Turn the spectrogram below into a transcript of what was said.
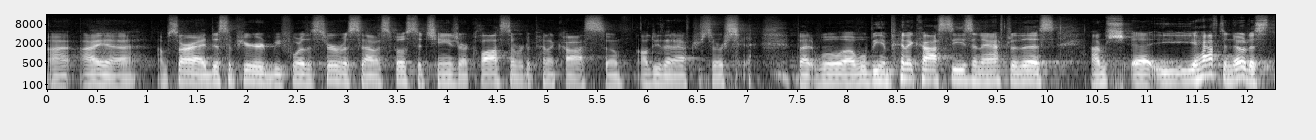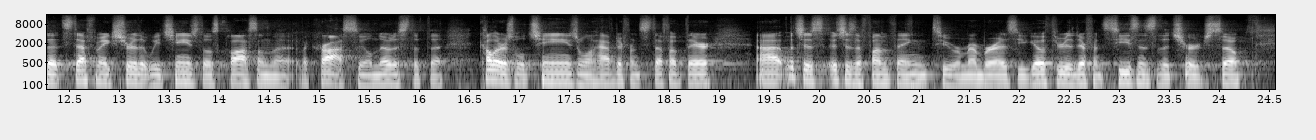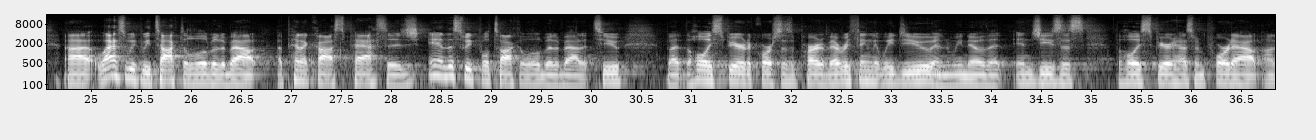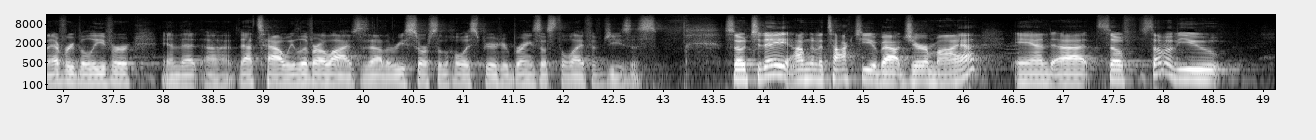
I, I uh, I'm sorry I disappeared before the service. I was supposed to change our cloths over to Pentecost, so I'll do that after service. but we'll uh, we'll be in Pentecost season after this. I'm sh- uh, you have to notice that Steph makes sure that we change those cloths on the, the cross. So you'll notice that the colors will change and we'll have different stuff up there, uh, which is which is a fun thing to remember as you go through the different seasons of the church. So. Uh, last week we talked a little bit about a Pentecost passage, and this week we'll talk a little bit about it too. But the Holy Spirit, of course, is a part of everything that we do, and we know that in Jesus, the Holy Spirit has been poured out on every believer, and that uh, that's how we live our lives, is out of the resource of the Holy Spirit who brings us the life of Jesus. So today I'm going to talk to you about Jeremiah. And uh, so some of you,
